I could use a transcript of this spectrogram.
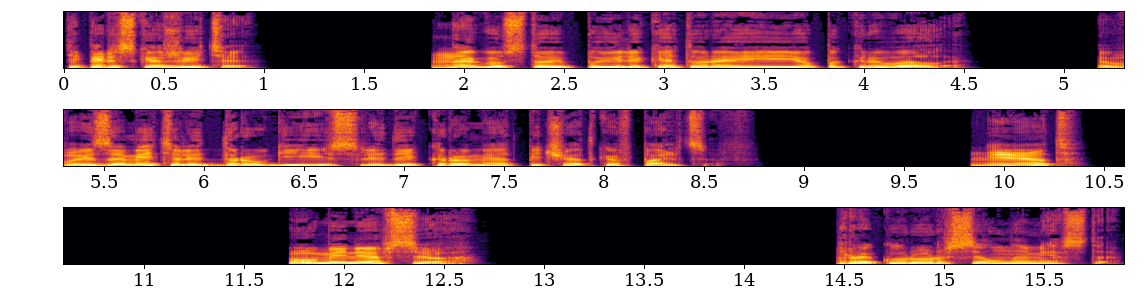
Теперь скажите, на густой пыли, которая ее покрывала, вы заметили другие следы, кроме отпечатков пальцев? Нет. У меня все. Прокурор сел на место.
